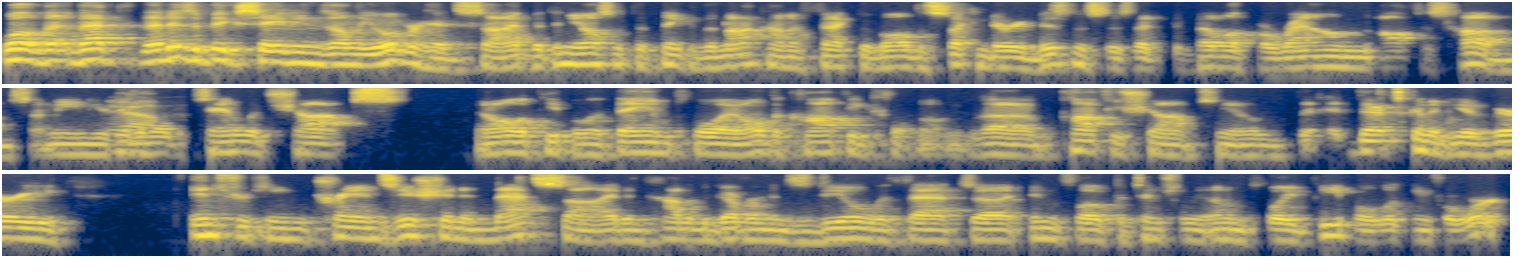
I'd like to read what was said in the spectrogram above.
Well, that, that, that is a big savings on the overhead side, but then you also have to think of the knock-on effect of all the secondary businesses that develop around office hubs. I mean, you think yeah. of all the sandwich shops and all the people that they employ, all the coffee uh, coffee shops. You know, that's going to be a very interesting transition in that side and how do the governments deal with that uh, inflow potentially unemployed people looking for work?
